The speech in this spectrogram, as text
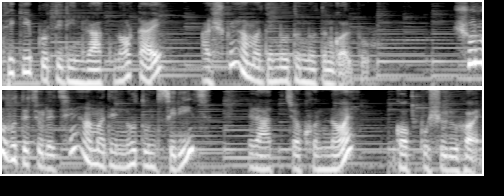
থেকে প্রতিদিন রাত নটায় আসবে আমাদের নতুন নতুন গল্প। শুরু হতে চলেছে আমাদের নতুন সিরিজ, রাত যখন নয়, গপ্প শুরু হয়।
